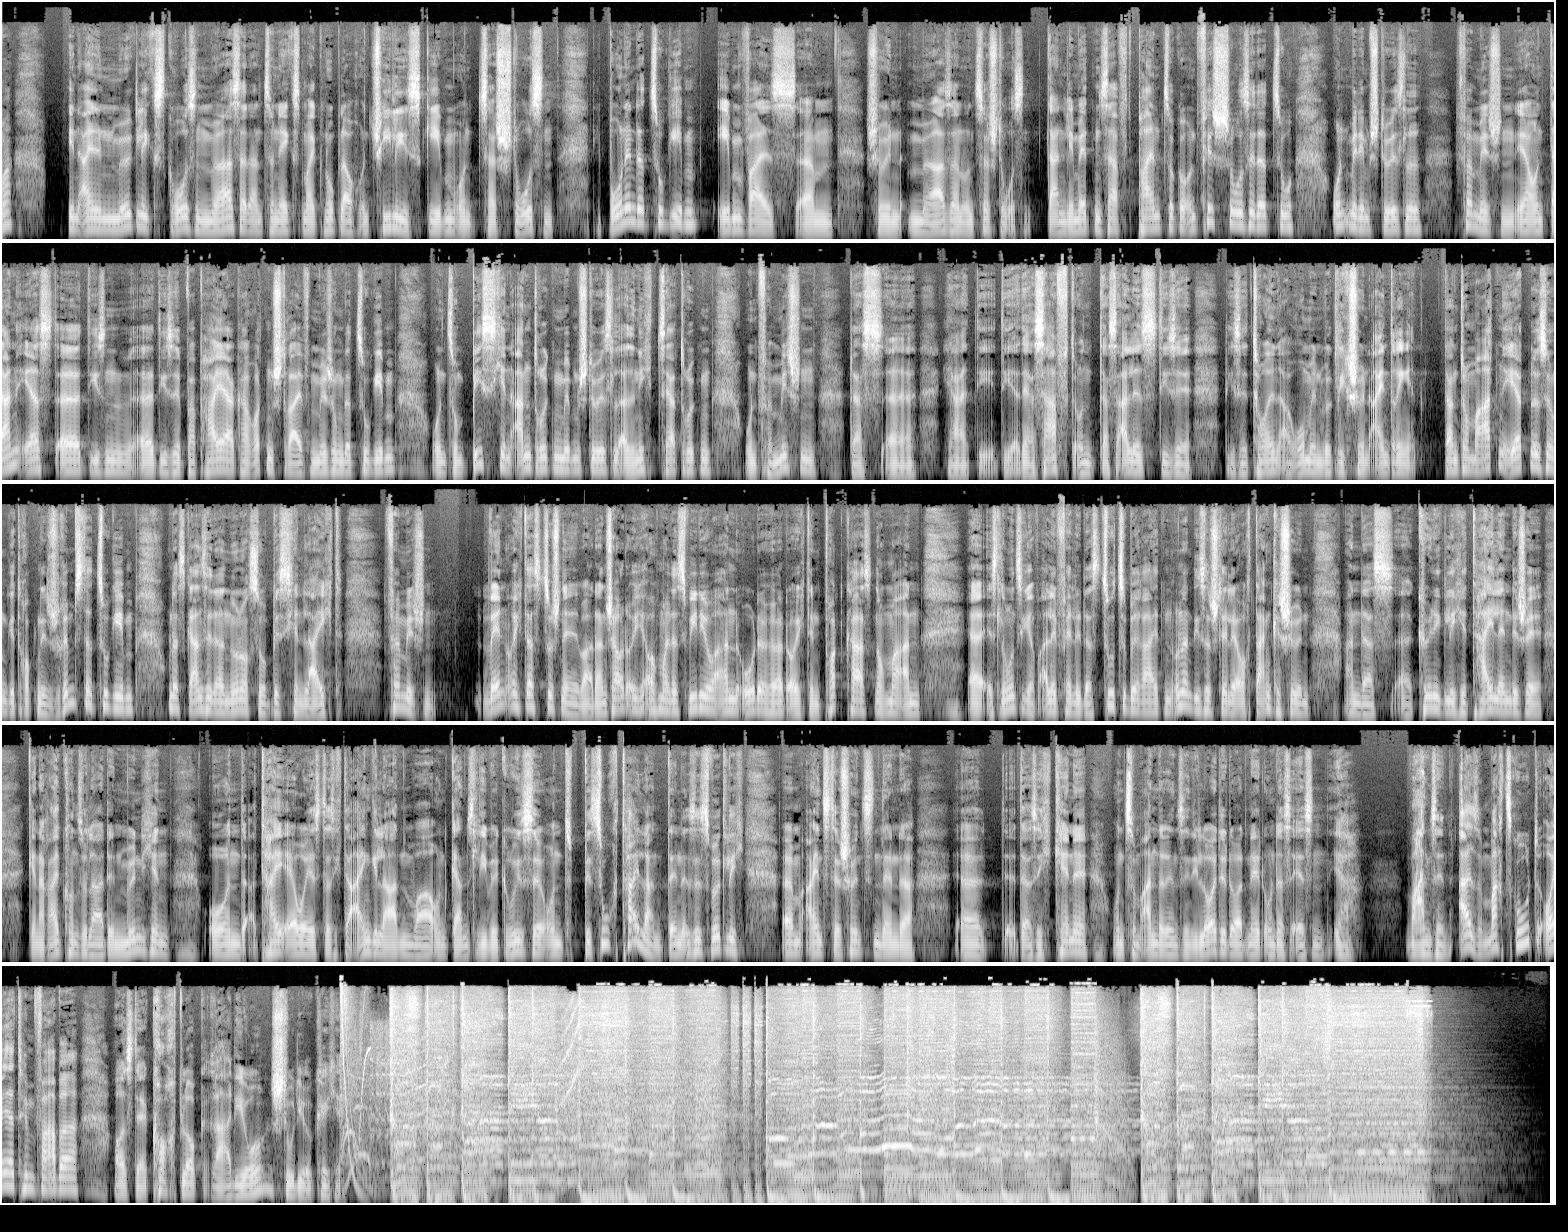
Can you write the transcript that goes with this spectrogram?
in einen möglichst großen Mörser dann zunächst mal Knoblauch und Chilis geben und zerstoßen. Die Bohnen dazugeben, ebenfalls ähm, schön mörsern und zerstoßen. Dann Limettensaft, Palmzucker und Fischsoße dazu und mit dem Stößel vermischen. Ja, und dann erst äh, diesen, äh, diese Papaya-Karottenstreifen-Mischung dazugeben und so ein bisschen andrücken mit dem Stößel, also nicht zerdrücken und vermischen, dass äh, ja, die, die, der Saft und das alles, diese, diese tollen Aromen wirklich schön eindringen. Dann Tomaten, Erdnüsse und getrocknete Shrimps dazugeben und das Ganze dann nur noch so ein bisschen leicht vermischen. Wenn euch das zu schnell war, dann schaut euch auch mal das Video an oder hört euch den Podcast nochmal an. Äh, es lohnt sich auf alle Fälle, das zuzubereiten. Und an dieser Stelle auch Dankeschön an das äh, königliche thailändische Generalkonsulat in München und Thai Airways, dass ich da eingeladen war und ganz liebe Grüße und besucht Thailand, denn es ist wirklich ähm, eins der schönsten Länder, äh, das ich kenne. Und zum anderen sind die Leute dort nett und das Essen, ja, Wahnsinn. Also macht's gut, euer Tim Faber aus der Kochblock Radio Studioküche.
